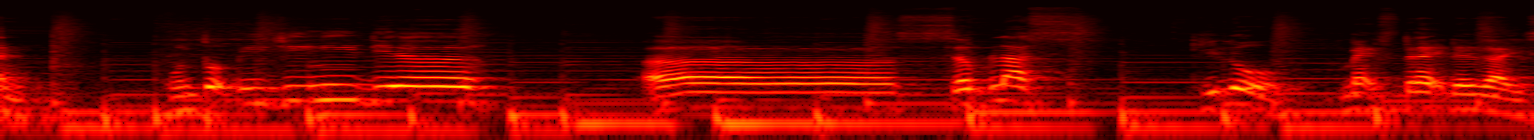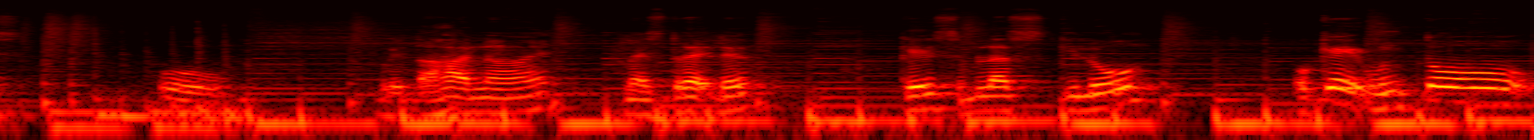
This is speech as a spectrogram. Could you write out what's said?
kan? Untuk PG ni dia uh, 11 kilo Max drag dia guys. Oh Boleh tahan lah eh Max drag dia. Okay 11 kilo. Okay untuk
